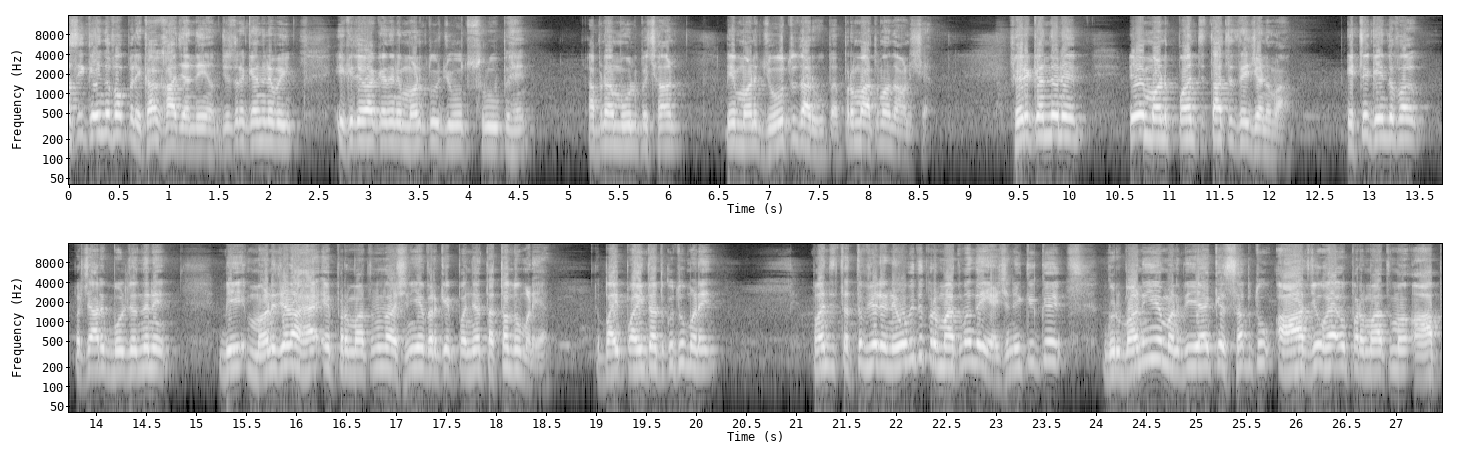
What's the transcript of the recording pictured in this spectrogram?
ਅਸੀਂ ਕਈ ਦਫਾ ਭਲੇਖਾ ਖਾ ਜਾਂਦੇ ਹਾਂ। ਜਿਸ ਤਰ੍ਹਾਂ ਕਹਿੰਦੇ ਨੇ ਬਈ, ਇੱਕ ਜਗ੍ਹਾ ਕਹਿੰਦੇ ਨੇ, ਮਨ ਤੂੰ ਜੋਤ ਸਰੂਪ ਹੈ, ਆਪਣਾ ਮੂਲ ਪਛਾਣ। ਇਹ ਮਨ ਜੋਤ ਦਾ ਰੂਪ ਹੈ, ਪਰਮਾਤਮਾ ਦਾ ਅੰਸ਼ ਹੈ। ਫਿਰ ਕਹਿੰਦੇ ਨੇ, ਇਹ ਮਨ ਪੰਜ ਤੱਤ ਤੇ ਜਨਮਾ। ਇੱਥੇ ਕਈ ਦਫਾ ਪ੍ਰਚਾਰਕ ਬੋਲ ਜਾਂਦੇ ਨੇ ਵੀ ਮਨ ਜਿਹੜਾ ਹੈ, ਇਹ ਪਰਮਾਤਮਾ ਦਾ ਅੰਸ਼ ਨਹੀਂ ਹੈ, ਬਲਕਿ ਪੰਜਾਂ ਤੱਤਾਂ ਤੋਂ ਬਣਿਆ। ਤੇ ਭਾਈ, ਪੰਜ ਤੱਤ ਕਿੱਥੋਂ ਬਣੇ? ਪੰਜ ਤੱਤਵ ਜਿਹੜੇ ਨੇ ਉਹ ਵੀ ਤਾਂ ਪ੍ਰਮਾਤਮਾ ਦੇ ਹੀ ਅੰਸ਼ ਨੇ, ਕਿਉਂਕਿ ਗੁਰਬਾਣੀ ਇਹ ਮੰਨਦੀ ਹੈ ਕਿ ਸਭ ਤੋਂ ਆਦ ਜੋ ਹੈ ਉਹ ਪ੍ਰਮਾਤਮਾ ਆਪ,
